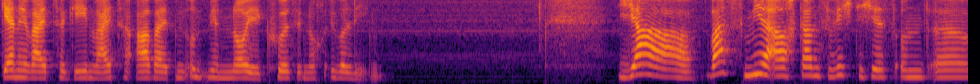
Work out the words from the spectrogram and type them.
gerne weitergehen, weiterarbeiten und mir neue Kurse noch überlegen. Ja, was mir auch ganz wichtig ist und äh,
